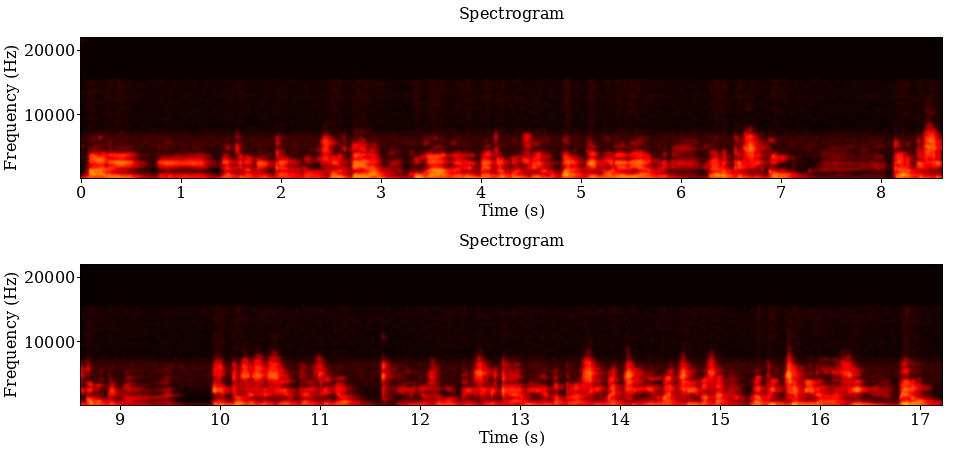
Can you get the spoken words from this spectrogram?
madre eh, latinoamericana, ¿no? Soltera, jugando en el metro con su hijo para que no le dé hambre. Claro que sí, como, claro que sí, como que no. Entonces se sienta el señor y el niño se voltea y se le queda viendo, pero así machín, machín, o sea, una pinche mirada así, pero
